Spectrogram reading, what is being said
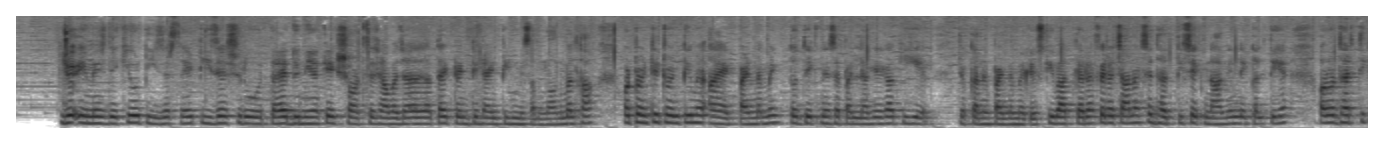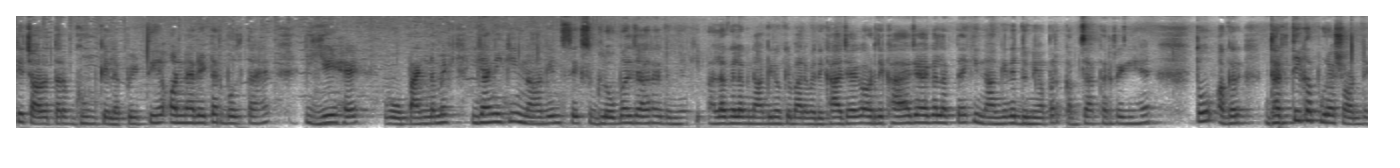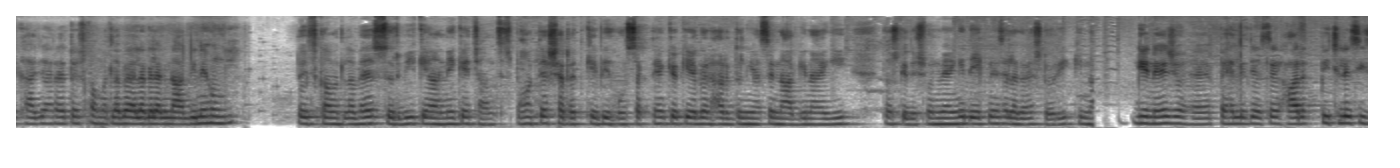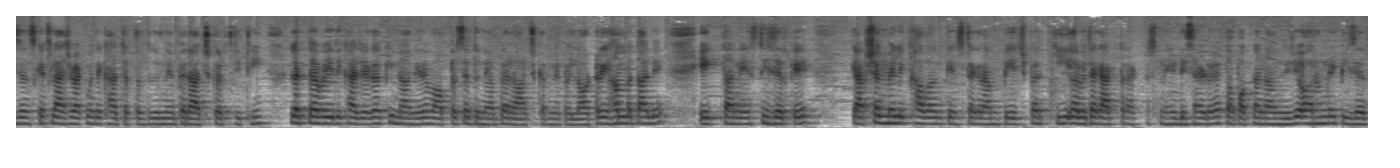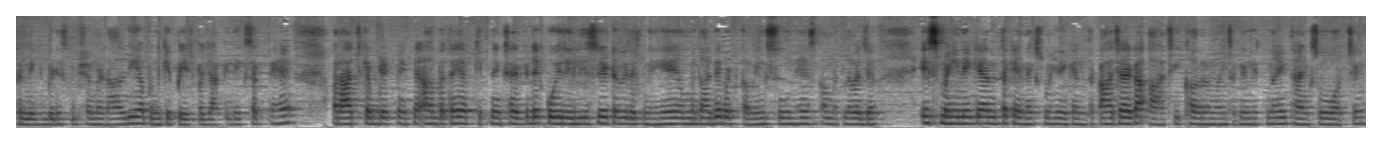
जो इमेज देखी वो टीज़र से टीज़र शुरू होता है, दुनिया के एक शॉट से जहाँ बजाया जाता है 2019 में सब नॉर्मल था। और 2020 में आया एक पैंडमिक तो देखने से पहले लगेगा कि ये जो करंट पैंडमिक है, उसकी बात कर रहा है। फिर अचानक से धरती से एक नागिन निकलती है और वो धरती के चारों तरफ़ घूम के लपेटती है और नरेटर बोलता है कि ये है वो पैंडमिक यानी कि नागिन सिक्स ग्लोबल जा रहा है, दुनिया की अलग अलग नागिनों के बारे में दिखाया जाएगा। और दिखाया जाएगा, लगता है कि नागिनें दुनिया पर कब्जा कर रही हैं। तो अगर धरती का पूरा शॉट दिखाया जा रहा है तो इसका मतलब है अलग अलग नागिनें होंगी। तो इसका मतलब है सुरभि के आने के चांसेस बहुत है, शरद के भी हो सकते हैं, क्योंकि अगर हर दुनिया से नागिन आएगी तो उसके दुश्मन में आएँगे। देखने से लग रहा है स्टोरी कि गिने जो है, पहले जैसे हर पिछले सीजन्स के फ्लैशबैक में दिखाया जाता था, दुनिया पर राज करती थी। लगता है वही दिखाया जाएगा कि नागिने वापस से दुनिया पर राज करने पर लॉटरी हम बता दें, एकता ने इस टीज़र के कैप्शन में लिखा हुआ उनके इंस्टाग्राम पेज पर कि अभी तक एक्टर एक्ट्रेस नहीं डिसाइड हुए तो आप अपना नाम दीजिए और हमने टीज़र का लिंक भी डिस्क्रिप्शन में डाल दिया, आप उनके पेज पर जाके देख सकते हैं। और आज के अपडेट में इतने, आप बताइए आप कितने एक्साइटेड है? कोई रिलीज़ डेट अभी तक नहीं है, हम बता दें बट कमिंग सून है इसका मतलब है, जब इस महीने के अंत तक या नेक्स्ट महीने के अंत तक आ जाएगा, आज की खबर वन सेकेंड इतना ही। Thanks for watching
